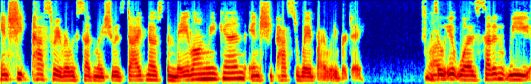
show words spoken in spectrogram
and she passed away really suddenly. She was diagnosed the May long weekend, and she passed away by Labor Day. Wow. So it was sudden. We,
